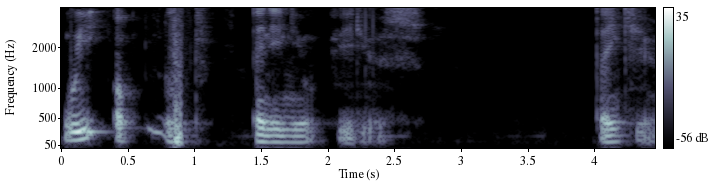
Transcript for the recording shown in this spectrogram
we upload any new videos. Thank you.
